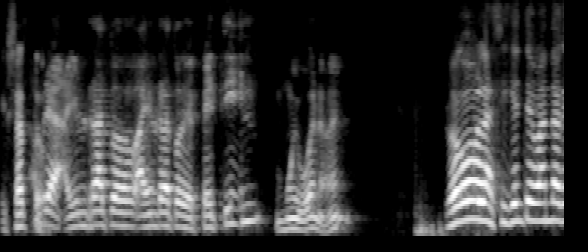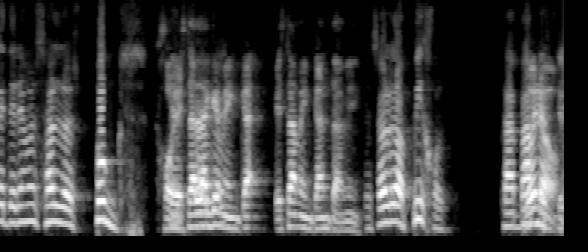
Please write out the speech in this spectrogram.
Exacto. Hombre, hay un rato, hay un rato de petting muy bueno, ¿eh? Luego la siguiente banda que tenemos son los punks. Joder, esta es la que me encanta, esta me encanta a mí. que Son los pijos. O sea, van Bueno, de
